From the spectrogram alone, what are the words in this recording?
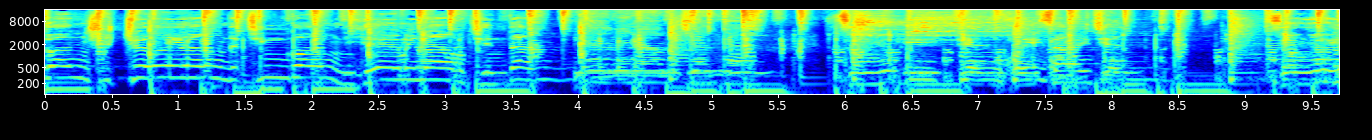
算是这样的情况，也没那么简单，也没那么简单。总有一天会再见。总有一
